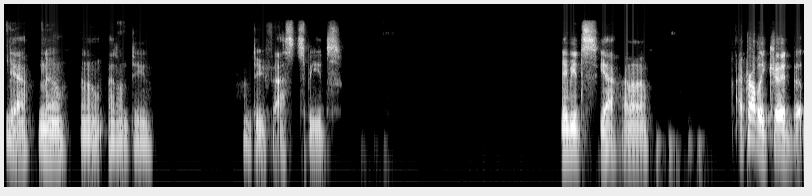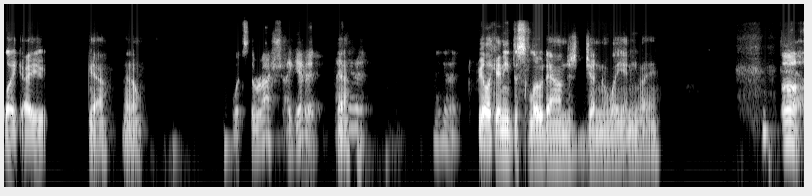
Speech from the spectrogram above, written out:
Yeah, no, I don't. I don't do. I don't do fast speeds. Maybe it's yeah. I don't know. I probably could, but like I, yeah, I don't What's the rush? I get it. I Yeah. get it. I get it. I feel like I need to slow down just generally anyway. Oh,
